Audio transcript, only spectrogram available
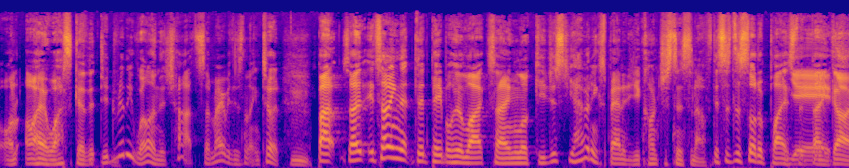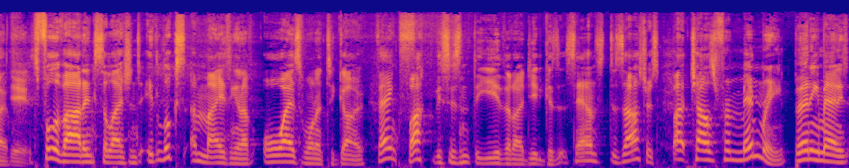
on ayahuasca that did really well in the charts. So maybe there's something to it. Hmm. But so it's something that, that people who like saying, look, you just you haven't expanded your consciousness enough. This is the sort of place that they go. yes. It's full of art installations. It looks amazing, and I've always wanted to go. Thank fuck this isn't the year that I did because it sounds disastrous. But Charles, from memory, Burning Man is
